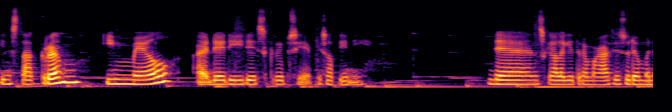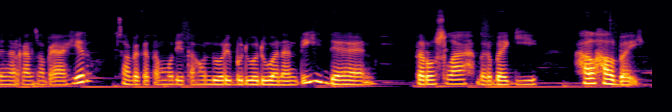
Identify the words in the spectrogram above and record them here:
Instagram, email ada di deskripsi episode ini. Dan sekali lagi terima kasih sudah mendengarkan sampai akhir. Sampai ketemu di tahun 2022 nanti dan teruslah berbagi hal-hal baik.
